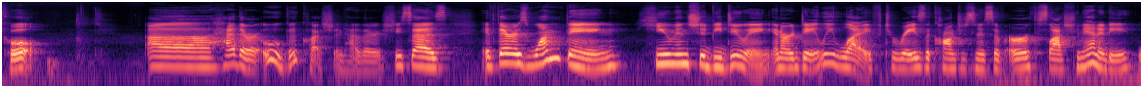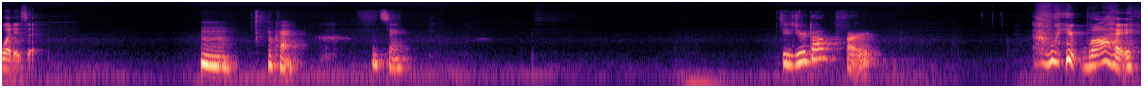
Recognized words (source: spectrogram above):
cool. Uh, Heather. Oh, good question, Heather. She says, if there is one thing humans should be doing in our daily life to raise the consciousness of Earth slash humanity, what is it? Hmm. Okay. Let's see. Did your dog fart? Wait, why?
